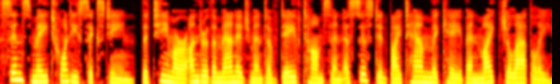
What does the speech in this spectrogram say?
Since May 2016, the team are under the management of Dave Thompson assisted by Tam McCabe and Mike Gellatley.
